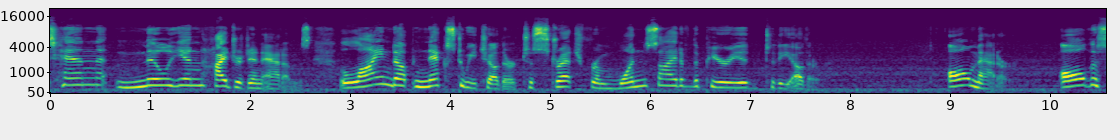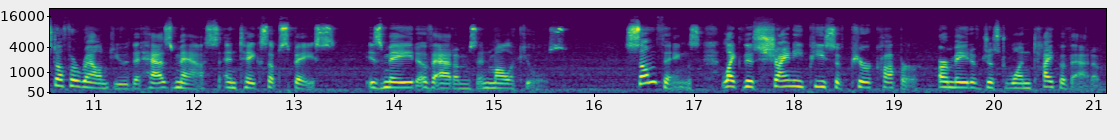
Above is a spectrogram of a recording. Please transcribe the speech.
10 million hydrogen atoms lined up next to each other to stretch from one side of the period to the other. All matter, all the stuff around you that has mass and takes up space, is made of atoms and molecules. Some things, like this shiny piece of pure copper, are made of just one type of atom,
